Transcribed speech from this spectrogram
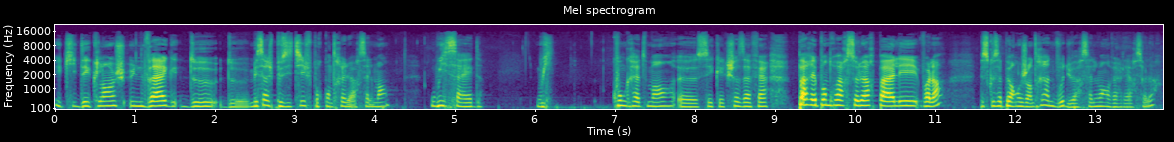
et qui déclenche une vague de, de messages positifs pour contrer le harcèlement. Oui, ça aide. Oui, concrètement, euh, c'est quelque chose à faire. Pas répondre aux harceleurs, pas aller, voilà, parce que ça peut engendrer à nouveau du harcèlement envers les harceleurs.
